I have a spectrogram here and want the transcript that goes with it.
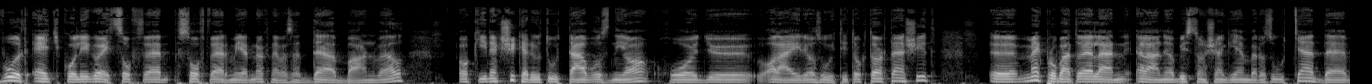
volt egy kolléga, egy szoftver, szoftvermérnök, nevezett Del Barnwell, akinek sikerült úgy távoznia, hogy aláírja az új titoktartásit, megpróbálta elállni, elállni a biztonsági ember az útját, de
